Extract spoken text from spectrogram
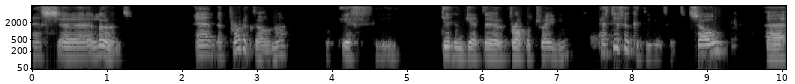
has uh, learned. And a product owner, if he didn't get the proper training, has difficulty with it. So, uh,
